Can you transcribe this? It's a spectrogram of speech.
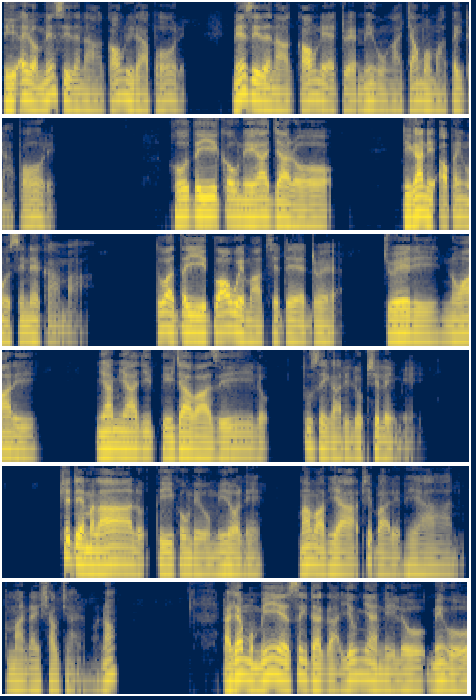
အေးအဲ့တော့မင်းစေတနာကောင်းနေတာပေါ့တဲ့ မင်းစေတနာကောင်းတဲ့အတွက်မင်းကငါကျောင်းပေါ်မှာတိတ်တာပေါ့တဲ့ဟိုတရေကုံတွေကကြတော့ဒီကနေအောက်ပိုင်းကိုဆင်းတဲ့အခါမှာသူကတရေသွားဝယ်မှာဖြစ်တဲ့အတွက်ကျွဲတွေနွားတွေများများကြီးတေကြပါစေလို့သူ့စိတ်ကဒီလိုဖြစ်လိမ့်မယ်ဖြစ်တယ်မလားလို့တရေကုံတွေကိုမေးတော့လဲမမဖျားဖြစ်ပါတယ်ဖျားလို့အမှန်တိုင်းလျှောက်ကြတယ်ပေါ့နော်ဒါကြောင့်မို့မင်းရဲ့စိတ်ဓာတ်ကယုံညံ့နေလို့မင်းကို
